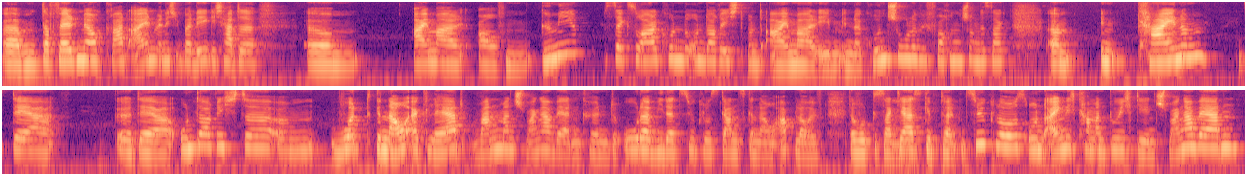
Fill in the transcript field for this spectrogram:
Ähm, da fällt mir auch gerade ein, wenn ich überlege, ich hatte ähm, einmal auf dem Gummi Sexualkundeunterricht und einmal eben in der Grundschule, wie vorhin schon gesagt. Ähm, in keinem der, äh, der Unterrichte ähm, wurde genau erklärt, wann man schwanger werden könnte oder wie der Zyklus ganz genau abläuft. Da wurde gesagt, mhm. ja, es gibt halt einen Zyklus und eigentlich kann man durchgehend schwanger werden,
